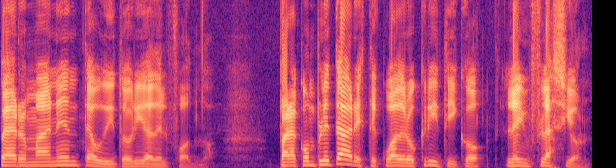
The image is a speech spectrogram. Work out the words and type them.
permanente auditoría del fondo. Para completar este cuadro crítico, la inflación.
